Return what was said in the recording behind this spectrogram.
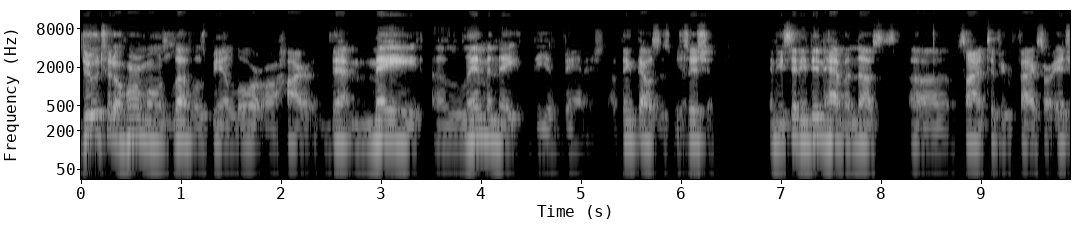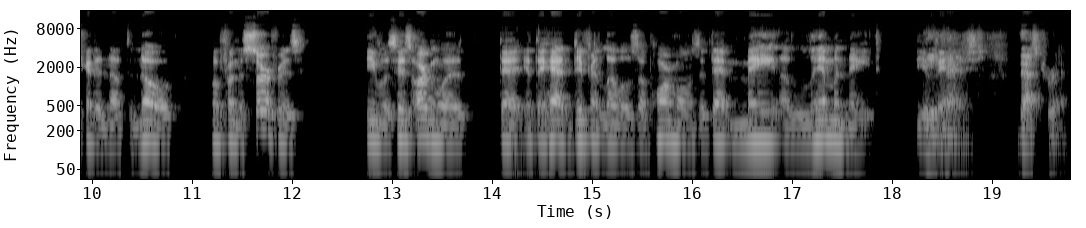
due to the hormones levels being lower or higher, that may eliminate the advantage. I think that was his Yeah. position. And he said he didn't have enough uh, scientific facts or educated enough to know. But from the surface, he was his argument was that if they had different levels of hormones, that that may eliminate the the advantage. advantage. That's correct.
